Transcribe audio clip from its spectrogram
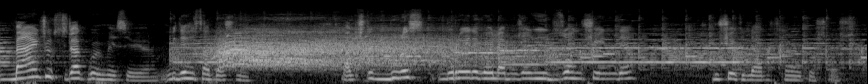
Ben en çok sıcak bölmeyi seviyorum. Bir de hesaplaşma. Bak işte burası burayı da böyle yapmışlar. Yıldız 10 şeyinde bu şekilde yapmışlar arkadaşlar.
